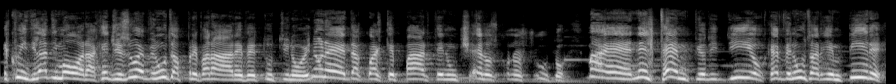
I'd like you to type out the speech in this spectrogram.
E quindi la dimora che Gesù è venuto a preparare per tutti noi non è da qualche parte in un cielo sconosciuto, ma è nel Tempio di Dio che è venuto a riempire,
